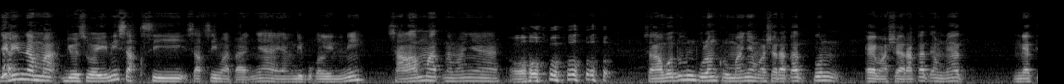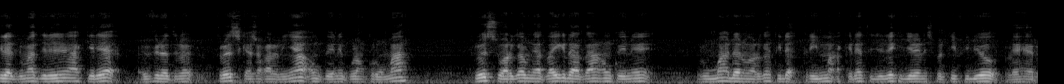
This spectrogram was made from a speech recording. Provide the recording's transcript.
Jadi nama Joshua ini saksi saksi matanya yang dipukulin ini selamat namanya. oh Selamat pun pulang ke rumahnya masyarakat pun eh masyarakat yang melihat melihat tidak terima jadi akhirnya video ter- terus keesokan harinya omku ini pulang ke rumah terus warga melihat lagi kedatangan omku ini rumah dan warga tidak terima akhirnya terjadi kejadian seperti video leher.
